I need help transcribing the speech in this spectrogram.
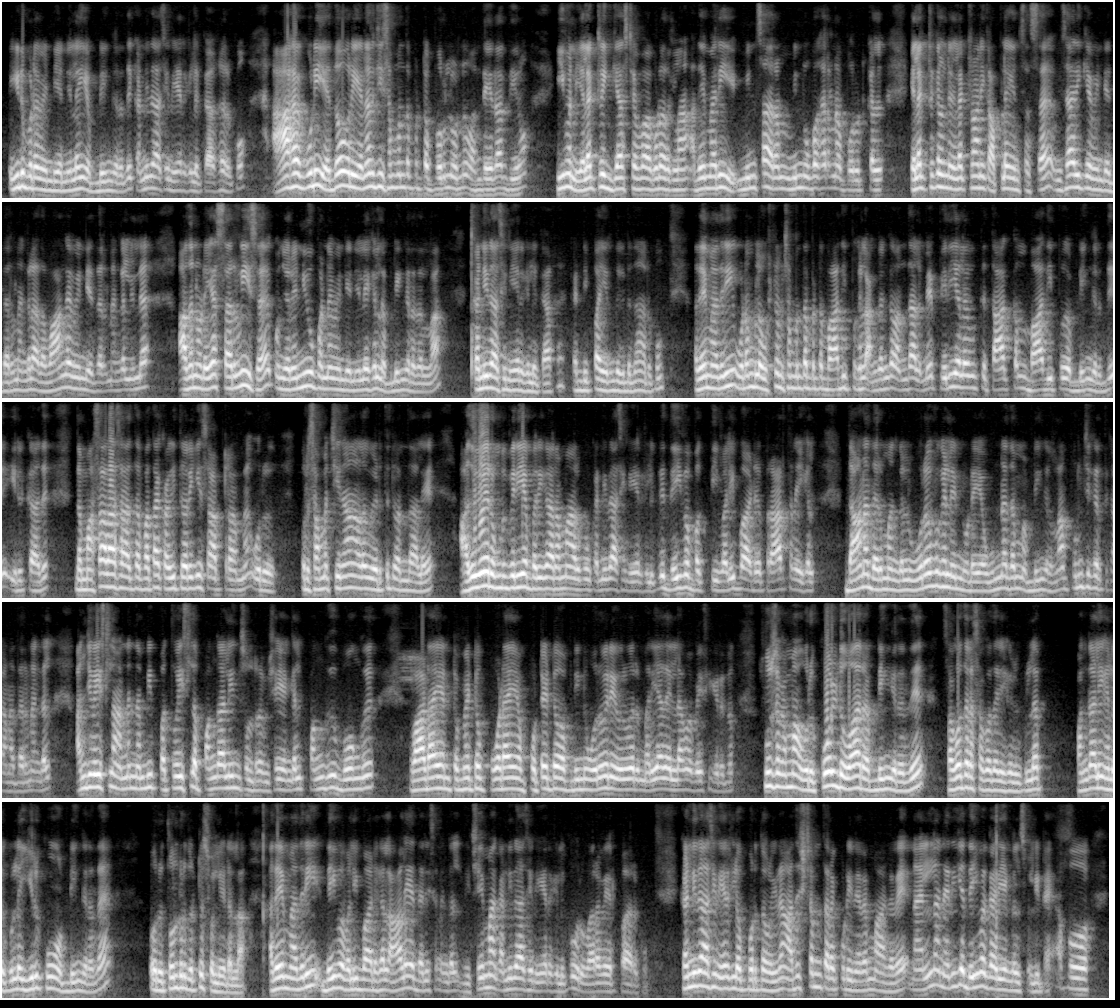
ஈடுபட வேண்டிய நிலை அப்படிங்கிறது கன்னிராசி நேயர்களுக்காக இருக்கும். ஆகக்கூடிய ஏதோ ஒரு எனர்ஜி சம்மந்தப்பட்ட பொருள் ஒன்று வந்தே தான் தீரும். ஈவன் எலக்ட்ரிக் கேஸ் ஸ்டவ்வாக கூட இருக்கலாம். அதே மாதிரி மின்சாரம் மின் உபகரண பொருட்கள் எலக்ட்ரிக்கல் அண்ட் எலக்ட்ரானிக் அப்ளையன்சஸை விசாரிக்க வேண்டிய தருணங்கள் அதை வாங்க வேண்டிய தருணங்கள் இல்லை அதனுடைய சர்வீஸை கொஞ்சம் ரெனியூ பண்ண வேண்டிய நிலைகள் அப்படிங்கிறதெல்லாம் கன்னிராசி நேர்களுக்காக கண்டிப்பாக இருந்துக்கிட்டு தான் இருக்கும். அதே மாதிரி உடம்புல உஷ்ணம் சம்பந்தப்பட்ட பாதிப்புகள் அங்கங்கே வந்தாலுமே பெரிய அளவுக்கு தாக்கம் பாதிப்பு அப்படிங்கிறது இருக்காது. இந்த மசாலா சாதத்தை பார்த்தா கழுத்து வரைக்கும் சாப்பிட்றாம ஒரு ஒரு சமச்சீரான அளவு எடுத்துகிட்டு வந்தாலே அதுவே ரொம்ப பெரிய பரிகாரமாக இருக்கும் கன்னிராசி நேயர்களுக்கு. தெய்வ பக்தி வழிபாடு பிரார்த்தனைகள் தான தர்மங்கள் உறவுகளினுடைய உன்னதம் அப்படிங்கிறதெல்லாம் புரிஞ்சுக்கிறதுக்கான தருணங்கள். அஞ்சு வயசுல அண்ணன் தம்பி பத்து வயசுல பங்காளின்னு சொல்ற விஷயங்கள் பங்கு போங்கு வாடாயன் டொமேட்டோ போடாயன் பொட்டேட்டோ அப்படின்னு ஒருவரை ஒருவர் மரியாதை இல்லாமல் பேசிக்கிறதும் சூசகமாக ஒரு கோல்டு வார் அப்படிங்கிறது சகோதர சகோதரிகளுக்குள்ள பங்காளிகளுக்குள்ள இருக்கும் அப்படிங்கிறத ஒரு தொன்று தொட்டு சொல்லிடலாம். அதே மாதிரி தெய்வ வழிபாடுகள் ஆலய தரிசனங்கள் நிச்சயமா கன்னிராசி நேயர்களுக்கு ஒரு வரவேற்பா இருக்கும். கன்னிராசி நேர்களை பொறுத்தவரைக்கும் அதிர்ஷ்டம் தரக்கூடிய நிறமாகவே நான் எல்லாம் நிறைய தெய்வ காரியங்கள் சொல்லிட்டேன். அப்போ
